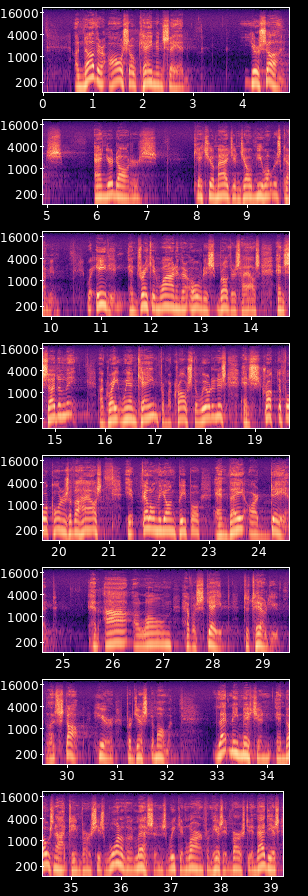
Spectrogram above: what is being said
another also came and said, Your sons and your daughters. Can't you imagine? Job knew what was coming were eating and drinking wine in their oldest brother's house. And suddenly, a great wind came from across the wilderness and struck the four corners of the house. It fell on the young people, and they are dead. And I alone have escaped to tell you. Let's stop here for just a moment. Let me mention in those 19 verses one of the lessons we can learn from his adversity, and that is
